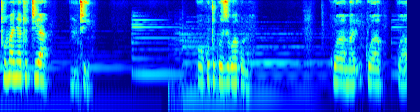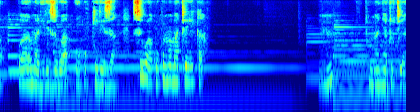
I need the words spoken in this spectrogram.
Tumanya tutya nti okutukuzibwa kuno kwamalirizibwa okukkiriza. Si wakukuma mateeka. Hmm? tumanya tutya?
